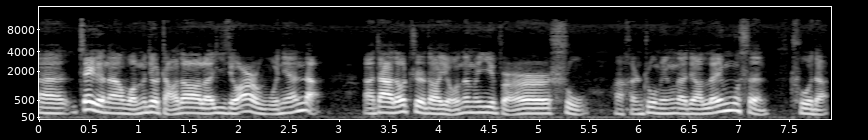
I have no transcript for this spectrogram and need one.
呃，这个呢，我们就找到了一九二五年的，啊，大家都知道有那么一本书啊，很著名的，叫雷姆森出的《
